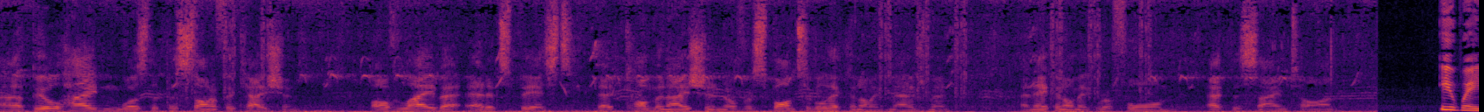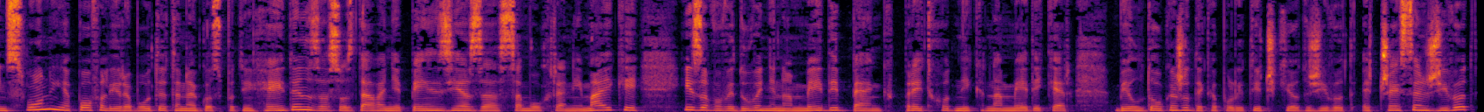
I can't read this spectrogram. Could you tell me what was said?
Uh, Bill Hayden was the personification of Labor at its best, that combination of responsible economic management and economic reform at the same time. И Уейн Свон ја пофали работата на господин Хейден за создавање пензија за самохрани мајки и за воведување на Медибанк, предходник на Медикер. Бил докажа дека политичкиот живот е чесен живот,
